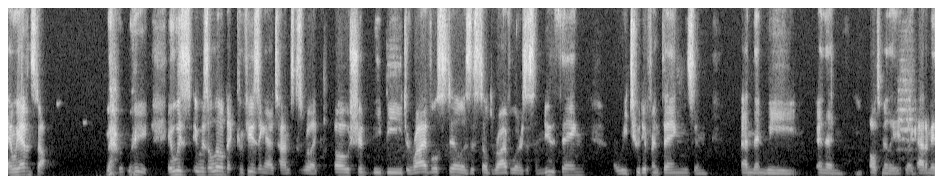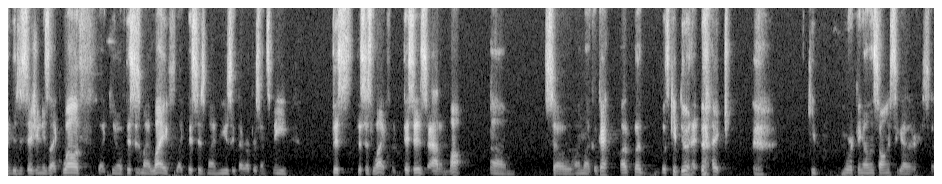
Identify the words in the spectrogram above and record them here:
and we haven't stopped. we it was it was a little bit confusing at times because we're like, oh, should we be Derrival still? Is this still Derrival or is this a new thing? Are we two different things? And and then we and then ultimately like Adam made the decision. He's like, well, if like you know if this is my life, like this is my music that represents me this this is life. Like, this is Adam Mah. Um, so I'm like, okay, let, let, let's keep doing it. like, keep working on the songs together. So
